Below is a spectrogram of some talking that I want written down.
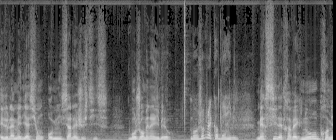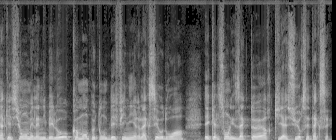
et de la médiation au ministère de la Justice. Bonjour Mélanie Bello. Bonjour Jacob Berili. Merci d'être avec nous. Première question, Mélanie Bello, comment peut-on définir l'accès au droit et quels sont les acteurs qui assurent cet accès?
